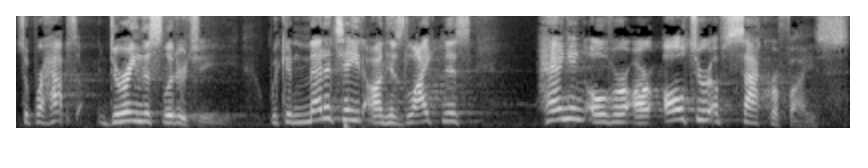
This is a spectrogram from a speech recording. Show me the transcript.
So perhaps during this liturgy, we can meditate on his likeness hanging over our altar of sacrifice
